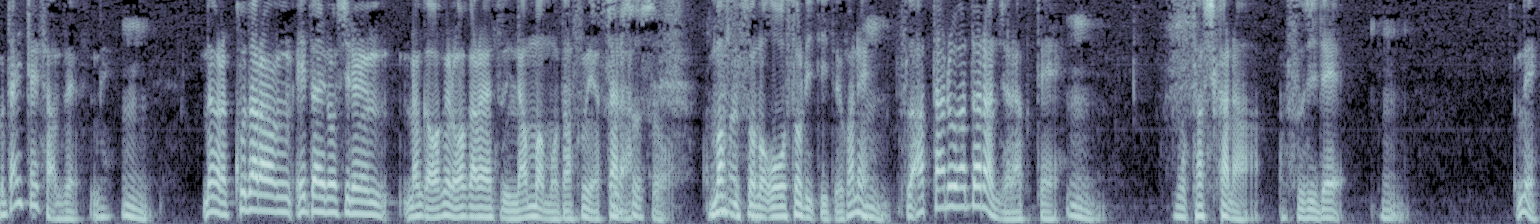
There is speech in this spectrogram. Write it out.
あ大体3000円ですね。うん。うん。だから、くだらん得体の試練、なんかわけのわからんやつに何万も出すんやったら、そうそうそう。まずそのオーソリティというかね、うん当たる当たらんじゃなくて、うん。もう確かな筋で、うん。ね、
